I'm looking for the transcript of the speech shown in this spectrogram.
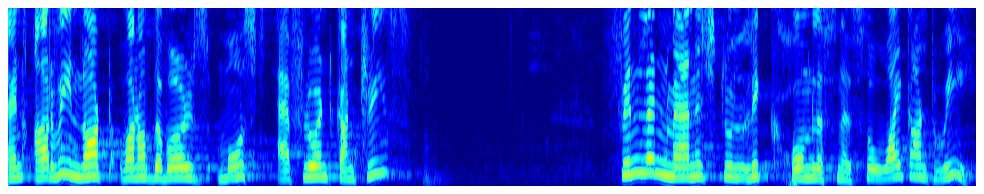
And are we not one of the world's most affluent countries? Finland managed to lick homelessness, so why can't we?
